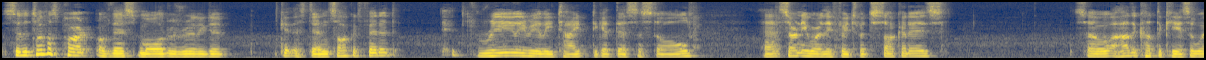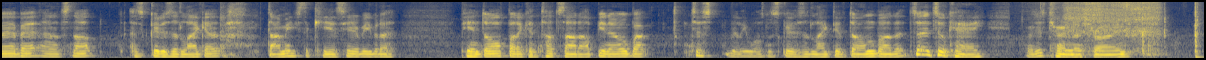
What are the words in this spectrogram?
So the toughest part of this mod was really to get this DIN socket fitted. It's really, really tight to get this installed. Uh, certainly where the foot switch socket is. So I had to cut the case away a bit and it's not as good as I'd like. I damaged the case here, a wee bit paint off, but I can touch that up, you know, but just really wasn't as good as I'd like to have done, but it's, it's okay. I'll just turn this around.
